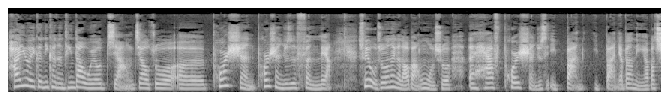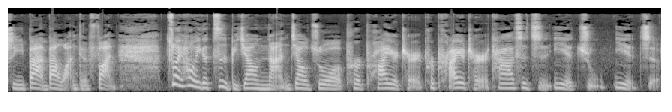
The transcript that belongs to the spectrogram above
还有一个你可能听到我有讲叫做呃 portion，portion 就是分量，所以我说那个老板问我说，a half portion 就是一半一半，要不要你要不要吃一半半碗的饭？最后一个字比较难，叫做 proprietor，proprietor 它是指业主业者，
